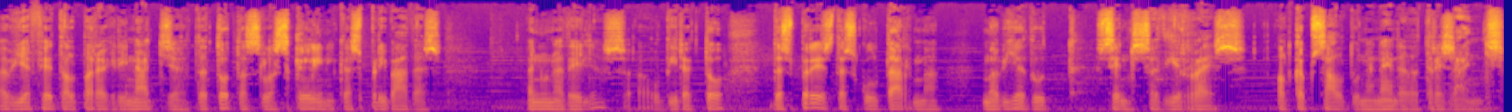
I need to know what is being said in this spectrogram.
havia fet el peregrinatge de totes les clíniques privades. En una d'elles, el director, després d'escoltar-me, m'havia dut, sense dir res, al capçal d'una nena de 3 anys.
